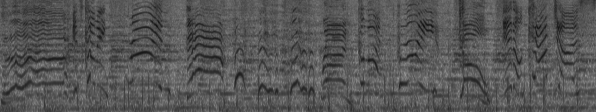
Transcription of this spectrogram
no! Ah! It's coming! Run! Ah! Run! Come on, hurry! Go! It'll catch us!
